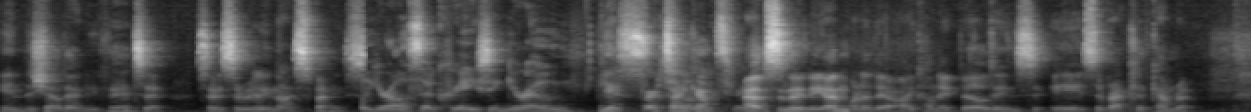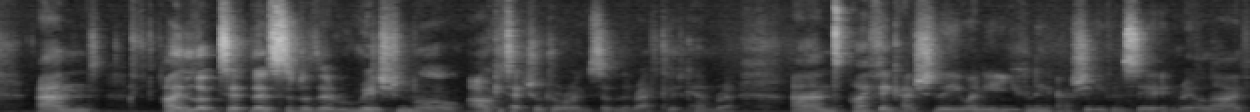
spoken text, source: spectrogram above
in the Sheldonian Theatre. So it's a really nice space. You're also creating your own yes, virtual. Oxford. Absolutely. And one of the iconic buildings is the Radcliffe Camera. And I looked at the sort of the original architectural drawings of the Radcliffe Camera. And I think actually, when you, you can actually even see it in real life,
